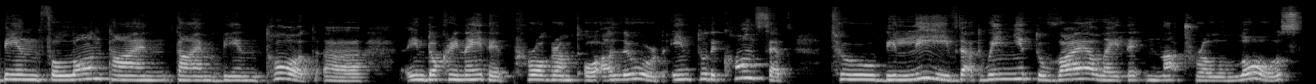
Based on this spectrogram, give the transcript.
been for a long time time being taught uh, indoctrinated programmed or allured into the concept to believe that we need to violate the natural laws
